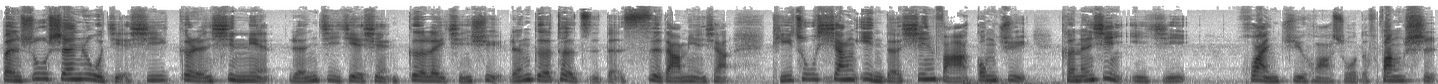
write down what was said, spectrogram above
本书深入解析个人信念、人际界限、各类情绪、人格特质等四大面向，提出相应的心法、工具、可能性以及换句话说的方式。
